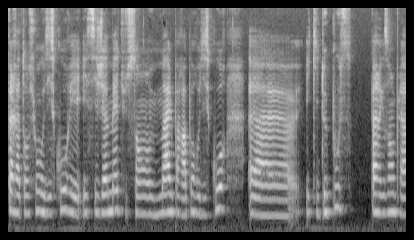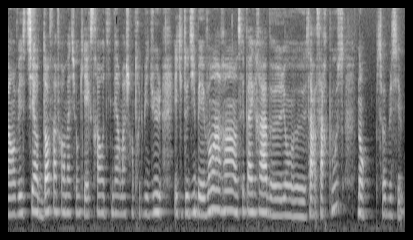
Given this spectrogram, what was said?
faire attention au discours et, si jamais tu te sens mal par rapport au discours euh, et qui te pousse par exemple à investir dans sa formation qui est extraordinaire, machin, truc bidule, et qui te dit, ben vends un rein, c'est pas grave, euh, euh, ça, ça, repousse, non, c'est pas possible.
